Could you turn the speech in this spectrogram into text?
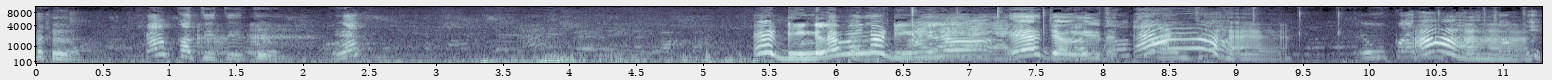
કામ કરતી હતી તું? હે? એ ઢીંગલો મહિનો ઢીંગલો. એ જોઈએ. એ ઉપર આહાહા. ચોકી.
